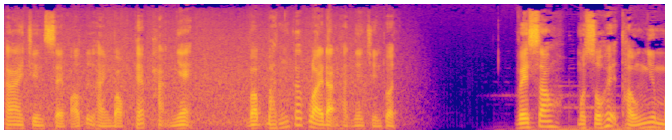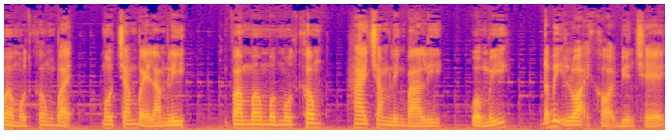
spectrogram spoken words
khai trên xe pháo tự hành bọc thép hạng nhẹ và bắn các loại đạn hạt nhân chiến thuật. Về sau, một số hệ thống như M107 175 ly và M110 203 ly của Mỹ đã bị loại khỏi biên chế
